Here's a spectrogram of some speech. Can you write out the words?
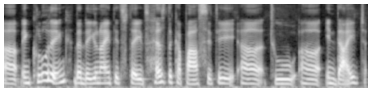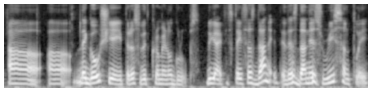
uh, including that the United States has the capacity uh, to uh, indict uh, uh, negotiators with criminal groups. The United States has done it. It has done this recently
